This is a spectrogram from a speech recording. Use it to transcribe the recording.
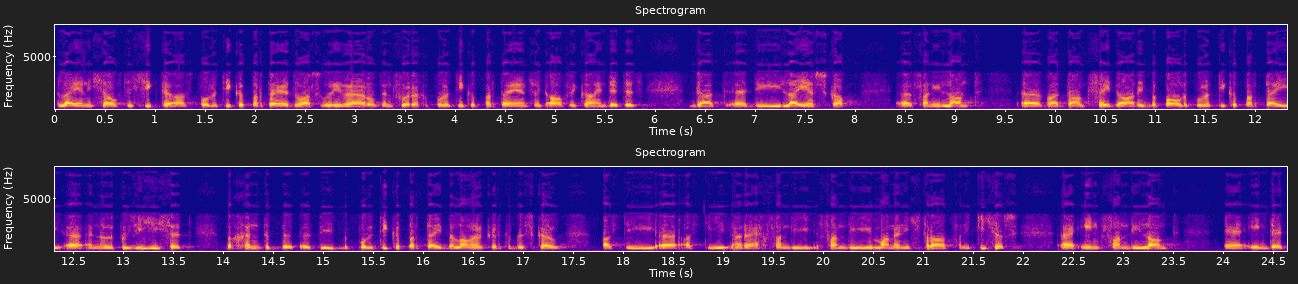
lei aan dieselfde siekte as politieke partye dwars oor die wêreld en vorige politieke partye in Suid-Afrika. En dit is dat uh, die leierskap uh, van die land uh, wat danksy daardie bepaalde politieke party uh, in hulle posisie sit, begin te be, uh, die politieke party belangriker te beskou as die uh, as die reg van die van die manne in die straat, van die kiesers uh, en van die land uh, en dit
